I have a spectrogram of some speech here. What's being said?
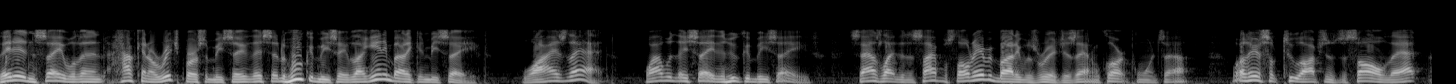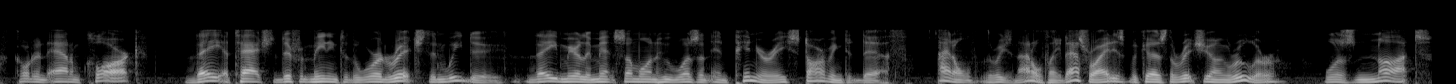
They didn't say, well, then how can a rich person be saved? They said, who can be saved? Like anybody can be saved. Why is that? Why would they say that who could be saved? Sounds like the disciples thought everybody was rich, as Adam Clarke points out. Well, here's some two options to solve that. According to Adam Clarke, they attached a different meaning to the word rich than we do. They merely meant someone who wasn't in penury, starving to death. I don't. The reason I don't think that's right is because the rich young ruler was not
